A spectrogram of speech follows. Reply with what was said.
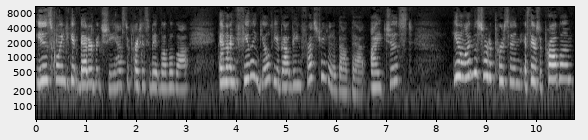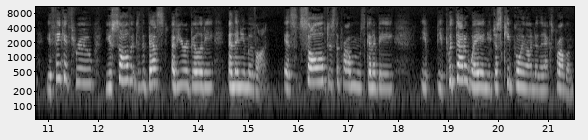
is going to get better, but she has to participate, blah, blah, blah. And I'm feeling guilty about being frustrated about that. I just, you know, I'm the sort of person, if there's a problem, you think it through, you solve it to the best of your ability, and then you move on. As solved as the problem is going to be, you, you put that away and you just keep going on to the next problem.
